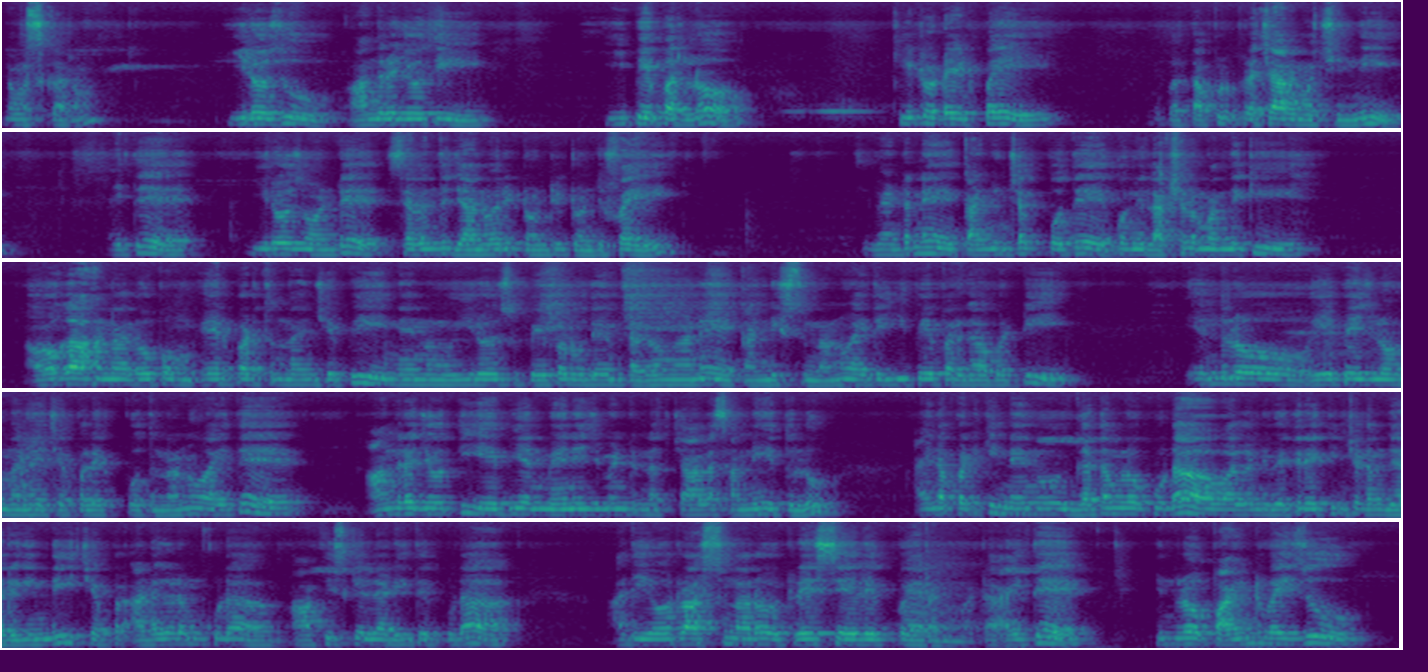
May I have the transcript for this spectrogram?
నమస్కారం. ఈరోజు ఆంధ్రజ్యోతి ఈ పేపర్లో కీటో డైట్పై ఒక తప్పుడు ప్రచారం వచ్చింది. అయితే ఈరోజు అంటే seventh January twenty twenty five వెంటనే ఖండించకపోతే కొన్ని లక్షల మందికి అవగాహన లోపం ఏర్పడుతుందని చెప్పి నేను ఈరోజు పేపర్ ఉదయం చదవగానే ఖండిస్తున్నాను. అయితే ఈ పేపర్ కాబట్టి ఎందులో ఏ పేజ్లో ఉందనేది చెప్పలేకపోతున్నాను. అయితే ఆంధ్రజ్యోతి ఏబిఎన్ మేనేజ్మెంట్ నాకు చాలా సన్నిహితులు. అయినప్పటికీ నేను గతంలో కూడా వాళ్ళని వ్యతిరేకించడం జరిగింది. చెప్ప అడగడం కూడా ఆఫీస్కి వెళ్ళి అడిగితే కూడా అది ఎవరు రాస్తున్నారో ట్రేస్ చేయలేకపోయారనమాట అయితే ఇందులో పాయింట్ వైజు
